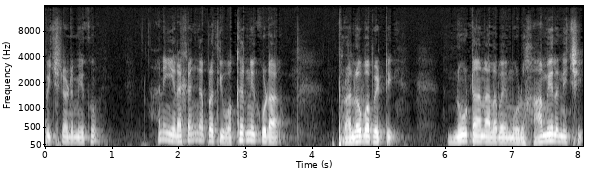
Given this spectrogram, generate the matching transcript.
పంపించినాడు మీకు? అని ఈ రకంగా ప్రతి ఒక్కరిని కూడా ప్రలోభపెట్టి నూట నలభై మూడు హామీలనిచ్చి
